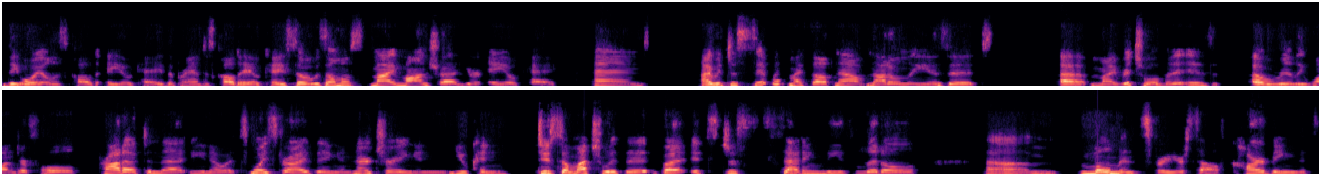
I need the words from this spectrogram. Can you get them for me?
the oil is called AOK. The brand is called AOK. So it was almost my mantra, you're AOK. And I would just sit with myself. Now, not only is it uh, my ritual, but it is a really wonderful product and that, you know, it's moisturizing and nurturing and you can do so much with it, but it's just setting these little um, moments for yourself, carving this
